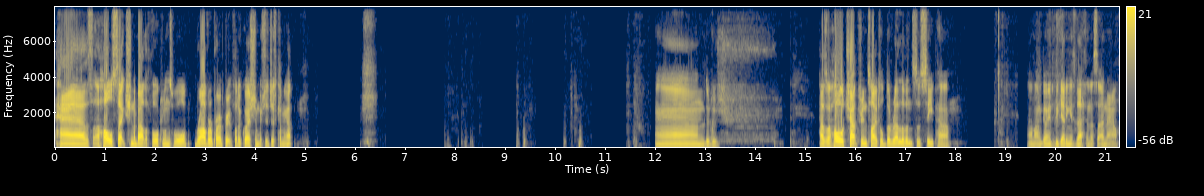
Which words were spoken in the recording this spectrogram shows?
Has a whole section about the Falklands War, rather appropriate for the question which is just coming up. And has a whole chapter entitled The Relevance of Sea Power. And I'm going to be getting into that in a second now.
